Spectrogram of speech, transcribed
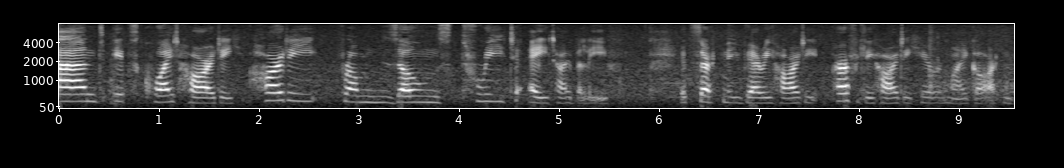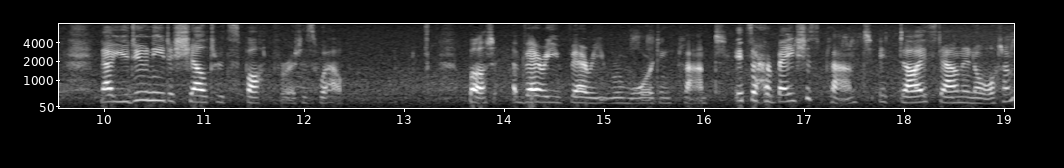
and it's quite hardy. Hardy from zones 3 to 8 I believe. It's certainly very hardy, perfectly hardy here in my garden. Now you do need a sheltered spot for it as well but a very very rewarding plant. It's a herbaceous plant, it dies down in autumn.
